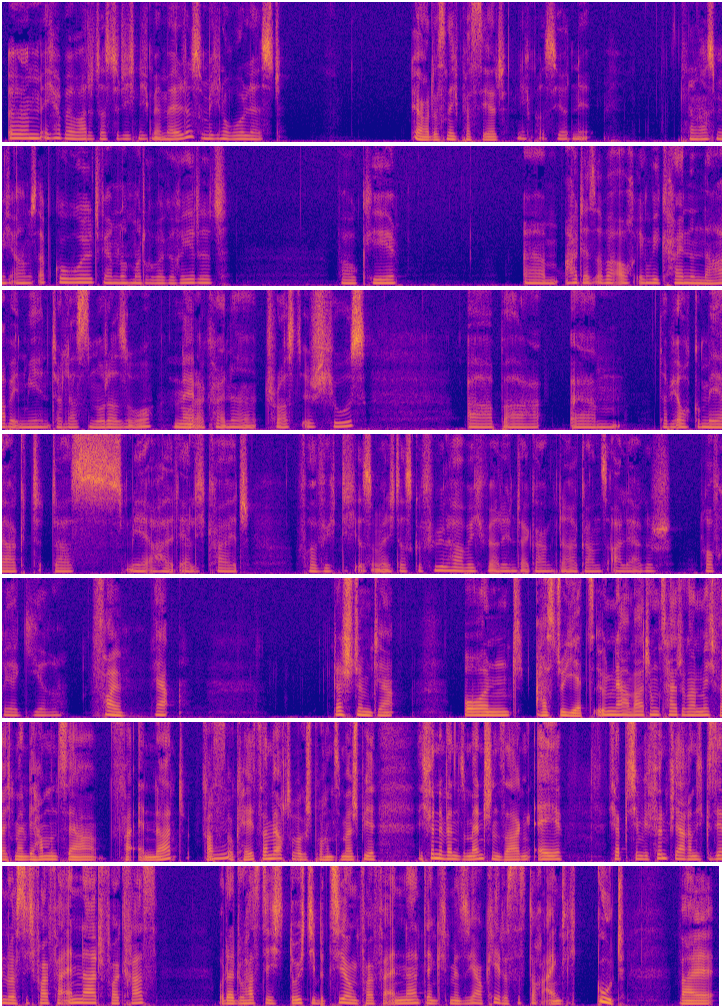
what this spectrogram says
Ähm, ich habe erwartet, dass du dich nicht mehr meldest und mich in Ruhe lässt. Ja, das ist nicht passiert. Nicht passiert, nee. Dann hast du mich abends abgeholt, wir haben nochmal drüber geredet. War okay. Ähm, hat jetzt aber auch irgendwie keine Narbe in mir hinterlassen oder so. Nee. Oder keine Trust-Issues. Aber ähm, da habe ich auch gemerkt, dass mir halt Ehrlichkeit voll wichtig ist. Und wenn ich das Gefühl habe, ich werde hintergangen, da ganz allergisch drauf reagiere. Voll, ja. Das stimmt, ja. Und hast du jetzt irgendeine Erwartungshaltung an mich? Weil ich meine, wir haben uns ja verändert. Was, Mhm. okay, jetzt haben wir auch drüber gesprochen. Zum Beispiel, ich finde, wenn so Menschen sagen, ey, ich habe dich irgendwie fünf Jahre nicht gesehen, du hast dich voll verändert, voll krass. Oder du hast dich durch die Beziehung voll verändert, denke ich mir so, ja, okay, das ist doch eigentlich gut. Weil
